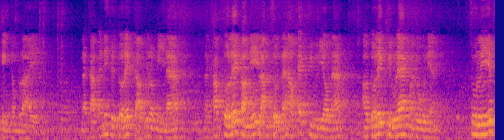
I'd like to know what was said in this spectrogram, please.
เก็งกำไรนะครับ อันนี้คือตัวเลขเก่าที่เรามีนะนะครับ ตัวเลขตอนนี้หลังสุดนะเอาแค่คิวเดียวนะ เอาตัวเลขคิวแรกมาดูเนี่ย to live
